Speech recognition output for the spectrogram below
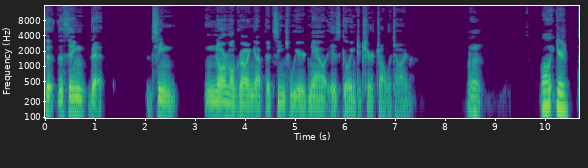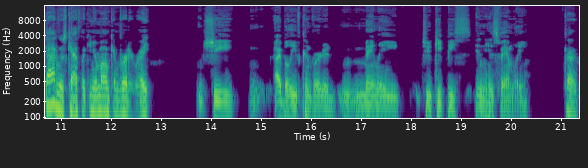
the the thing that seemed normal growing up that seems weird now is going to church all the time. Mm. Well, your dad was Catholic and your mom converted, right? She, I believe, converted mainly to keep peace in his family. Okay.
